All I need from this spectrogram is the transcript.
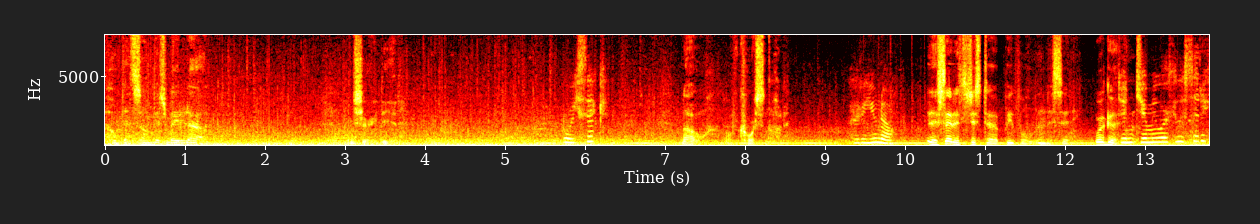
I hope that son of bitch made it out. I'm sure he did. Are we sick? No, of course not. How do you know? They said it's just uh, people in the city. We're good. Didn't Jimmy work in the city?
